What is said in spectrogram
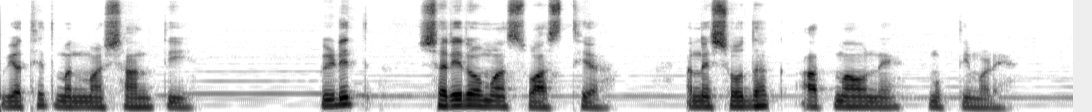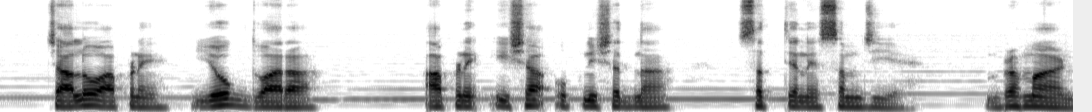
વ્યથિત મનમાં શાંતિ, પીડિત શરીરોમાં સ્વાસ્થ્ય અને શોધક આત્માઓને મુક્તિ મળે. ચાલો આપણે યોગ દ્વારા આપણે ઈશા ઉપનિષદના સત્યને સમજીએ. બ્રહ્માંડ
